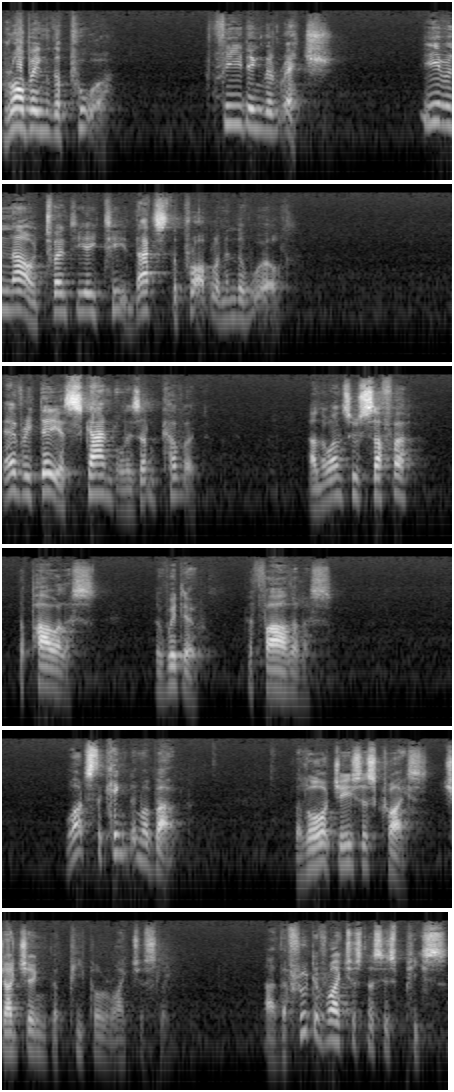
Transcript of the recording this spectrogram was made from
robbing the poor, feeding the rich even now in 2018, that's the problem in the world. Every day a scandal is uncovered. And the ones who suffer, the powerless, the widow, the fatherless. What's the kingdom about? The Lord Jesus Christ judging the people righteously. And the fruit of righteousness is peace.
